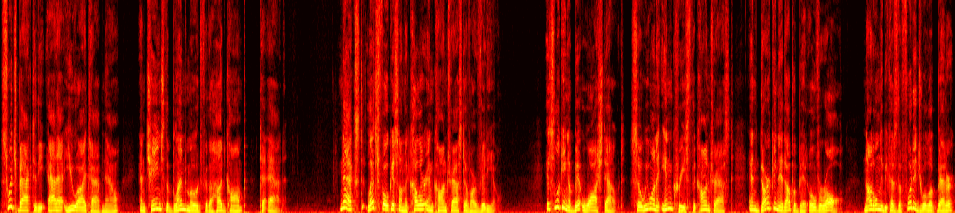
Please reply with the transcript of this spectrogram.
Switch back to the AT-AT UI tab now, and change the blend mode for the HUD comp to add. Next, let's focus on the color and contrast of our video. It's looking a bit washed out, so we want to increase the contrast and darken it up a bit overall, not only because the footage will look better,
